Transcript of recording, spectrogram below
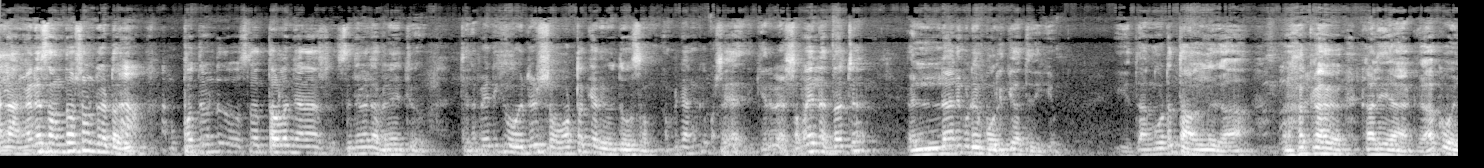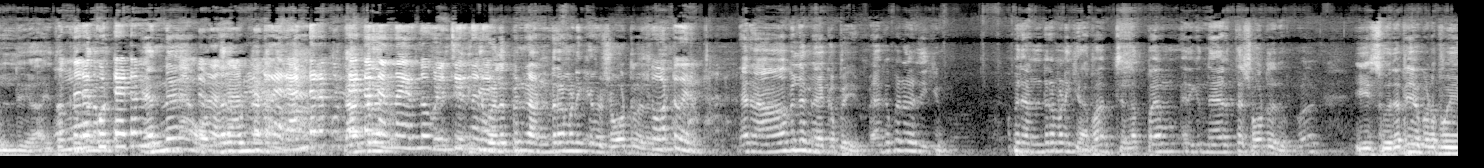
അല്ല അങ്ങനെ. സന്തോഷമുണ്ട് കേട്ടോ. മുപ്പത്തിരണ്ട് ദിവസത്തോളം ഞാൻ സിനിമയിൽ അഭിനയിച്ചു. ചിലപ്പോൾ എനിക്ക് ഒരു ഷോട്ടൊക്കെ അറിയും ഒരു ദിവസം. അപ്പൊ ഞങ്ങൾക്ക് പക്ഷേ എനിക്കൊരു വിഷമമില്ല. എന്താ വെച്ചാൽ എല്ലാരും കൂടി മുറിക്കാത്തിരിക്കും ഇതങ്ങോട്ട് തള്ളുക കളിയാക്കുക കൊല്ലുക ഇതൊക്കെ എന്നെ ഒന്നര കുട്ടേട്ടൻ എനിക്ക് വെളുപ്പിന് രണ്ടര മണിക്ക് ഷോട്ട് ഷോട്ട് വരും. ഞാൻ രാവിലെ മേക്കപ്പ് ചെയ്യും. മേക്കപ്പ് ഇടാതിരിക്കും അപ്പൊ രണ്ടര മണിക്കാ. അപ്പൊ ചിലപ്പം എനിക്ക് നേരത്തെ ഷോട്ട് വരും. ഈ സുരഭിയൊക്കെ കൂടെ പോയി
